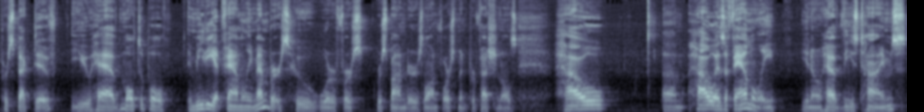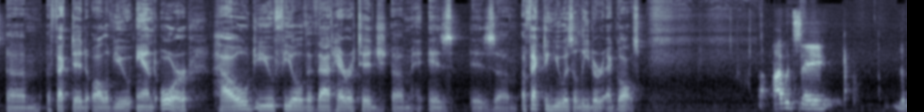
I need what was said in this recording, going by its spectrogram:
perspective, you have multiple immediate family members who were first responders, law enforcement professionals. How, um, how as a family, you know, have these times um, affected all of you, and or how do you feel that that heritage um, is is um, affecting you as a leader at Galls? I would say the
